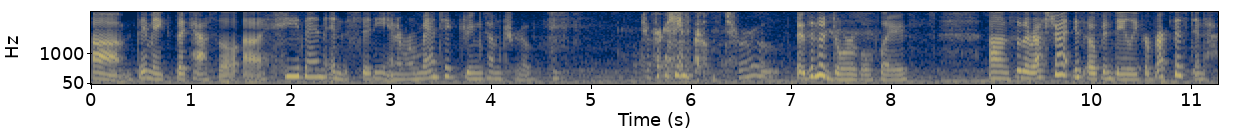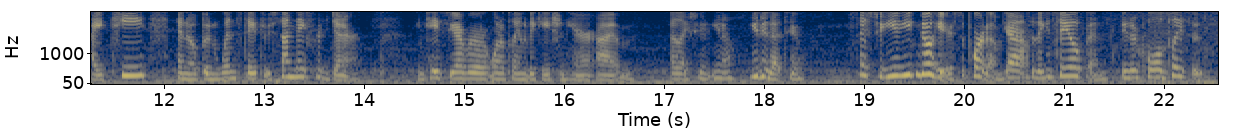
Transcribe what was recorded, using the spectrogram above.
Um, they make the castle a haven in the city and a romantic dream come true. Dream come true. It's an adorable place. Um, so the restaurant is open daily for breakfast and high tea, and open Wednesday through Sunday for dinner. In case you ever want to plan a vacation here, um, I like to, you know, you do that too. It's nice to you. You can go here, support them, Yeah. so they can stay open. These are cool old places.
